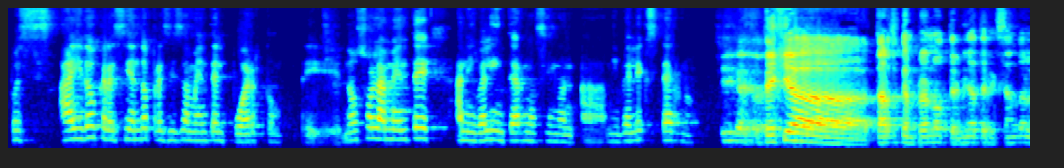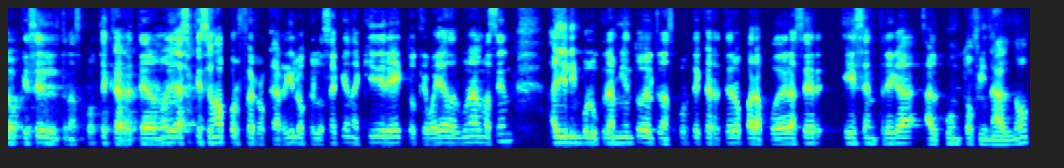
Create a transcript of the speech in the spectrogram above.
pues ha ido creciendo precisamente el puerto. Eh, no solamente a nivel interno, sino a nivel externo. Sí, la estrategia tarde o temprano termina aterrizando en lo que es el transporte carretero, ¿no? Ya sea que se va por ferrocarril o que lo saquen aquí directo, que vaya a algún almacén, hay el involucramiento del transporte carretero para poder hacer esa entrega al punto final, ¿no?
